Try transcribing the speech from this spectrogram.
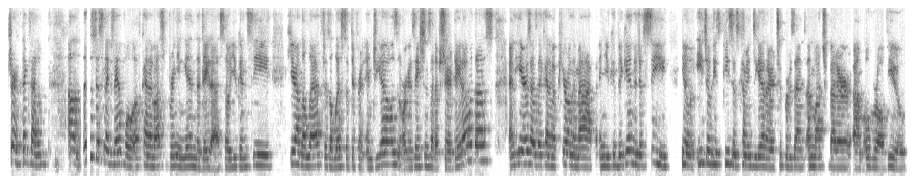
Sure, thanks, Adam. Um, this is just an example of kind of us bringing in the data. So you can see here on the left is a list of different NGOs and organizations that have shared data with us. And here's as they kind of appear on the map, and you can begin to just see, you know, each of these pieces coming together to present a much better um, overall view.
